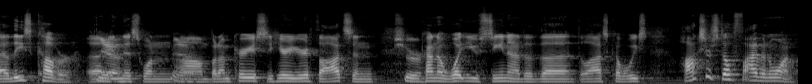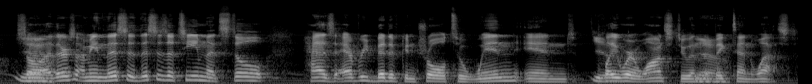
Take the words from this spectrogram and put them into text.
at least cover uh, Yeah. in this one, Yeah. um, but I'm curious to hear your thoughts and Sure. kind of what you've seen out of the, the last couple weeks. Hawks are still five and one, so Yeah. uh, there's I mean this is this is a team that still has every bit of control to win and Yeah. play where it wants to in the Big Ten West.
